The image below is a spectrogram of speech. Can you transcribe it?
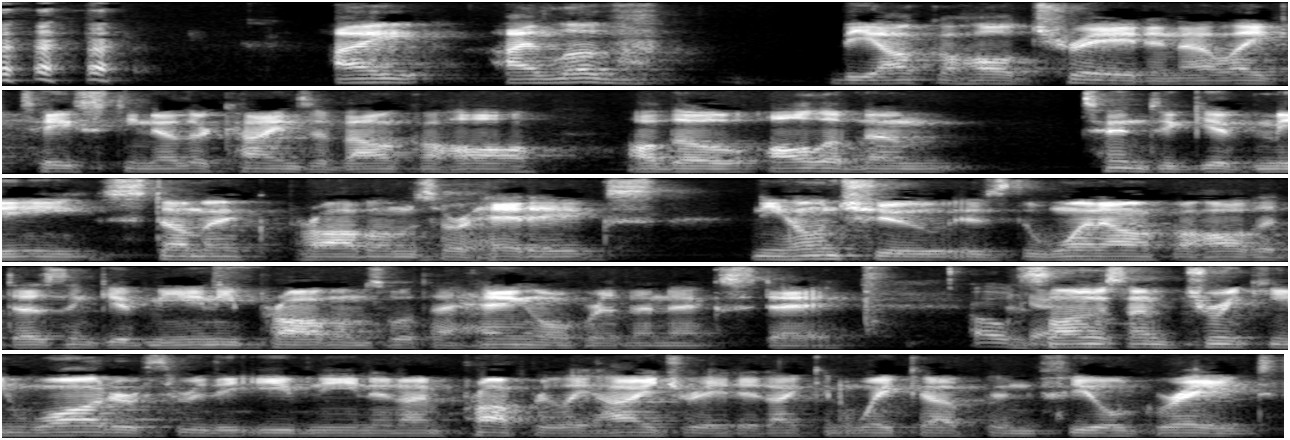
I I love the alcohol trade, and I like tasting other kinds of alcohol. Although all of them tend to give me stomach problems or headaches. Nihonshu is the one alcohol that doesn't give me any problems with a hangover the next day. Okay. As long as I'm drinking water through the evening and I'm properly hydrated, I can wake up and feel great.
